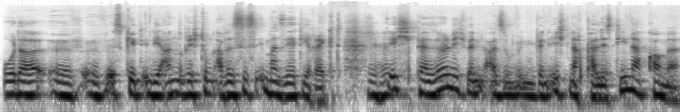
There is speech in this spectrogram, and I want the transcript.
oder äh, es geht in die andere Richtung, aber es ist immer sehr direkt. Mhm. Ich persönlich, wenn, also wenn, wenn ich nach Palästina komme,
